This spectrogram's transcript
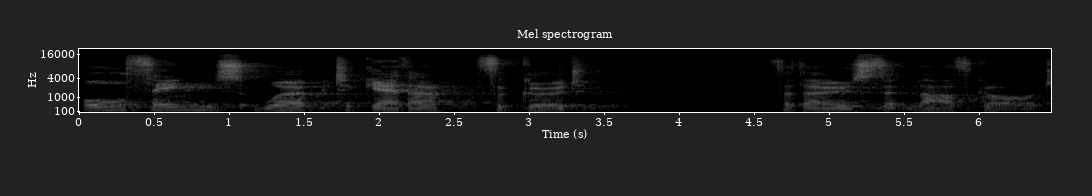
All things work together for good for those that love God.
